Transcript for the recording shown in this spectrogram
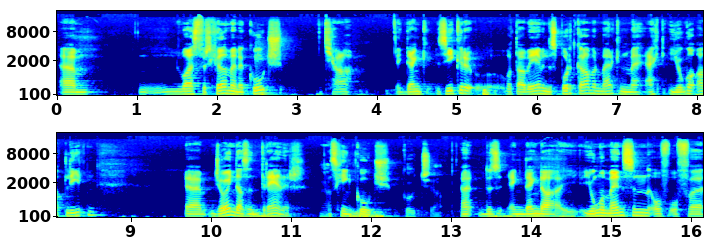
Ehm, wat is het verschil met een coach? Ja, ik denk zeker wat dat wij in de sportkamer merken met echt jonge atleten. Ehm, Join, dat is een trainer. Dat is geen coach. Coach, ja. Dus ik denk dat jonge mensen of, of eh, eh,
